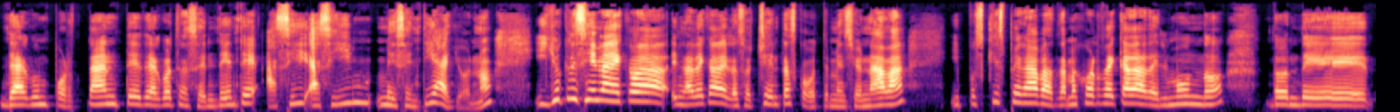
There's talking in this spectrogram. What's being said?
de algo importante, de algo trascendente, así, así me sentía yo, ¿no? Y yo crecí en la década, en la década de los ochentas, como te mencionaba, y pues, ¿qué esperabas? La mejor década del mundo, donde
